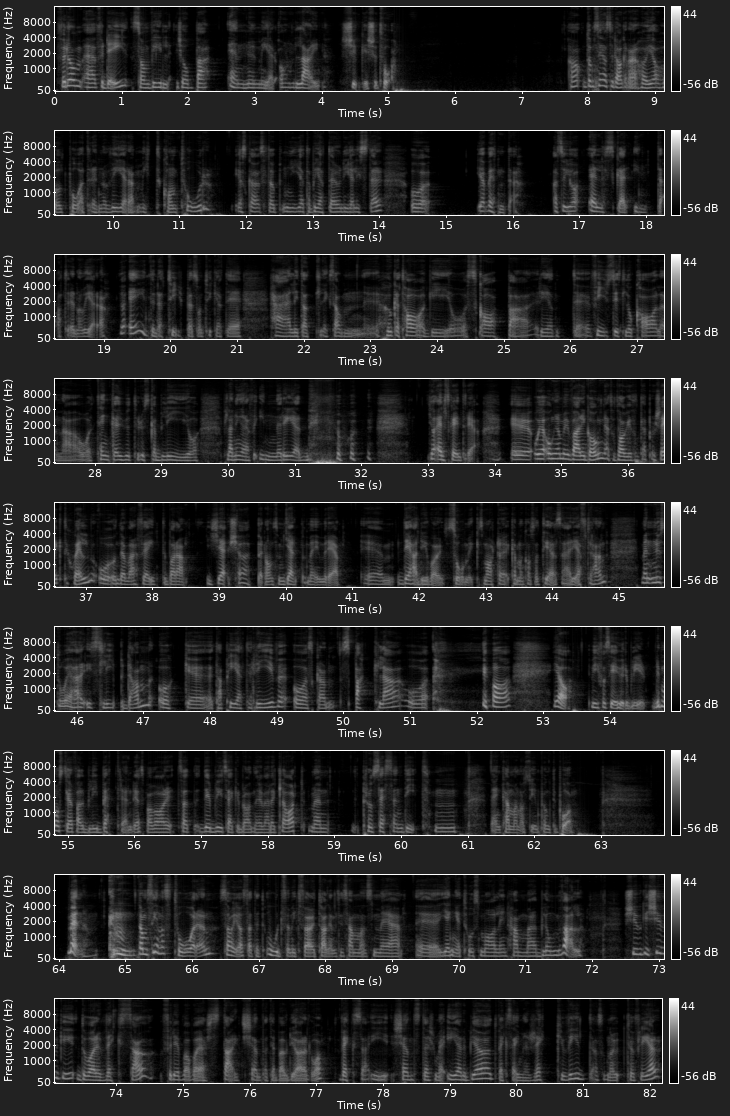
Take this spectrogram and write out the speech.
För de är för dig som vill jobba ännu mer online 2022. Ja, de senaste dagarna har jag hållit på att renovera mitt kontor. Jag ska sätta upp nya tapeter och nya lister och jag vet inte. Alltså jag älskar inte att renovera. Jag är inte den där typen som tycker att det är härligt att liksom hugga tag i och skapa rent eh, fysiskt lokalerna och tänka ut hur det ska bli och planera för inredning. jag älskar inte det. Eh, och jag ångrar mig varje gång när jag tar tag i ett sånt här projekt själv och undrar varför jag inte bara köper någon som hjälper mig med det. Ehm, det hade ju varit så mycket smartare kan man konstatera så här i efterhand. Men nu står jag här i slipdamm och eh, tapetriv och ska spackla och ja, ja, vi får se hur det blir. Det måste i alla fall bli bättre än det som har varit, så att det blir säkert bra när det väl är klart. Men processen dit, mm, den kan man ha synpunkter på. Men de senaste två åren så har jag satt ett ord för mitt företagande tillsammans med eh, gänget hos Malin Hammar Blomvall. 2020 då var det växa, för det var vad jag starkt känt att jag behövde göra då. Växa i tjänster som jag erbjöd, växa i min räckvidd, alltså nå ut till fler.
